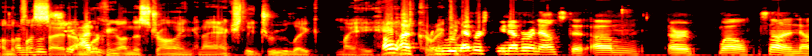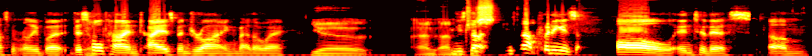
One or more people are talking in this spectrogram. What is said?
On the I'm plus side, I'm- I'm working on this drawing, and I actually drew like my hand oh, I, correctly. we never we never announced it. Um, or well, it's not an announcement really, but this Yeah. whole time Ty has been drawing. By the way, Yeah, I'm, I'm he's just not he's not putting his all into this. Um,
